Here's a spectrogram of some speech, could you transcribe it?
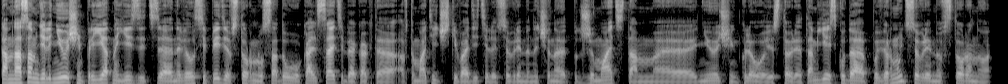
Там, на самом деле, не очень приятно ездить э, на велосипеде в сторону Садового кольца, тебя как-то автоматически водители все время начинают поджимать, там э, не очень клевая история. Там есть куда повернуть все время в сторону,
